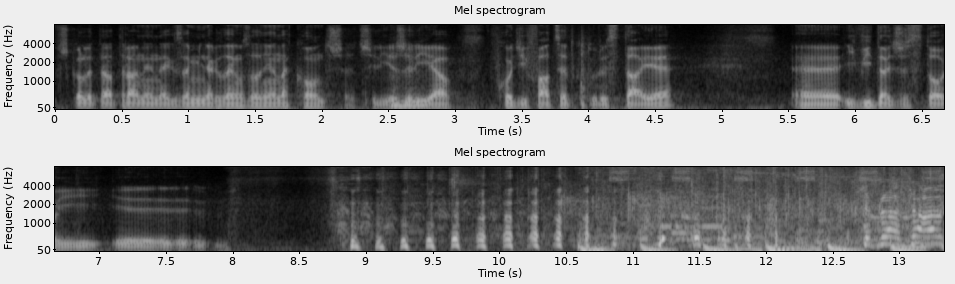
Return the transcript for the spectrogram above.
w szkole teatralnej na egzaminach dają zadania na kontrze, czyli jeżeli ja, wchodzi facet, który staje e, i widać, że stoi, Przepraszam,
